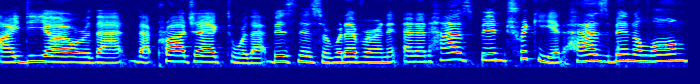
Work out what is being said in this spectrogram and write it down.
idea or that that project or that business or whatever, and it, and it has been tricky. It has been a long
